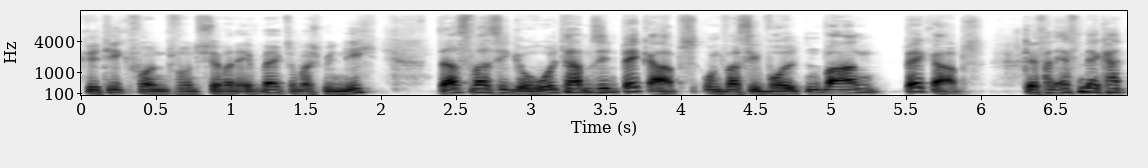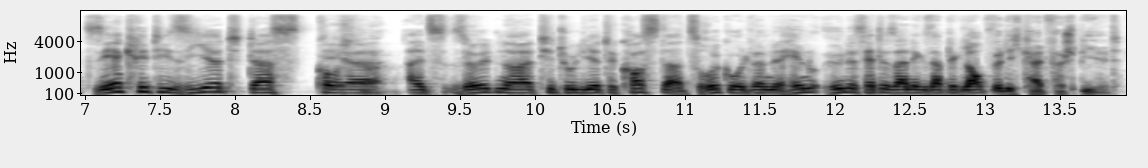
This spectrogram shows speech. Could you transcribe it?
Kritik von, von Stefan Effenberg zum Beispiel nicht. Das, was sie geholt haben, sind Backups. Und was sie wollten, waren Backups. Stefan Effenberg hat sehr kritisiert, dass Costa. der als Söldner titulierte Costa zurückgeholt werden. Hönes hätte seine gesamte Glaubwürdigkeit verspielt.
